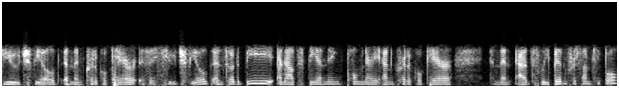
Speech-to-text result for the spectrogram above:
huge field, and then critical care is a huge field. And so to be an outstanding pulmonary and critical care, and then add sleep in for some people,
